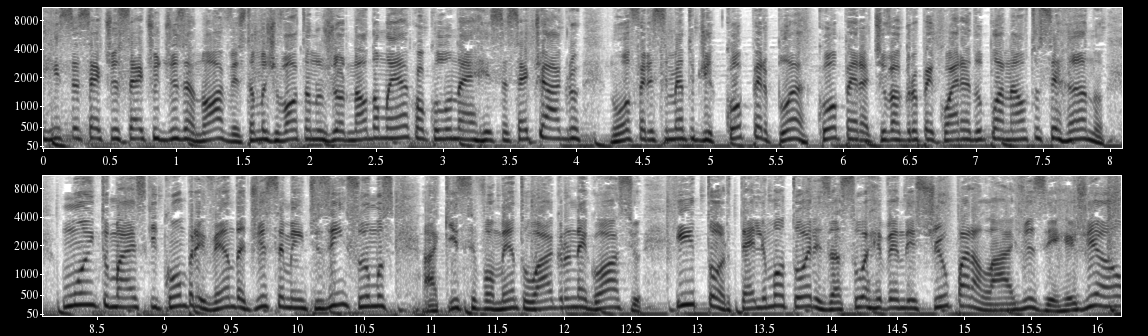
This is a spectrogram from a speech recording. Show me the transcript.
RC7719, estamos de volta no Jornal da Manhã com a coluna RC7 Agro, no oferecimento de Cooperplan, Cooperativa Agropecuária do Planalto Serrano. Muito mais que compra e venda de sementes e insumos, aqui se fomenta o agronegócio. E Tortelli Motores, a sua revenda estil para lajes e região.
